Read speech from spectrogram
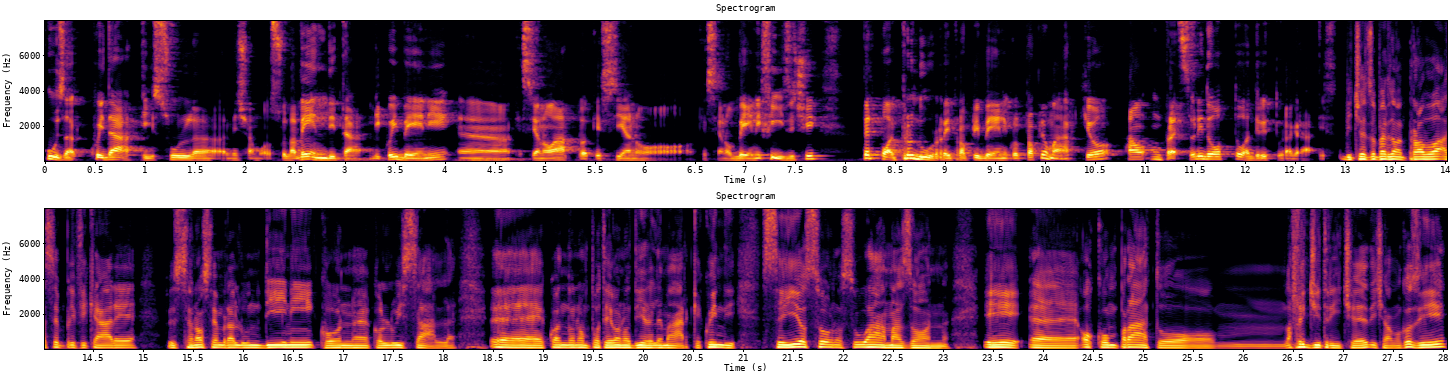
usa quei dati sul, diciamo, sulla vendita di quei beni, eh, che siano app, che siano, che siano beni fisici, per poi produrre i propri beni col proprio marchio a un prezzo ridotto o addirittura gratis. Vincenzo, perdono, provo a semplificare, se no sembra Lundini con, con Luis Sall, eh, quando non potevano dire le marche. Quindi se io sono su Amazon e eh, ho comprato mh, mm, la friggitrice, diciamo così,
